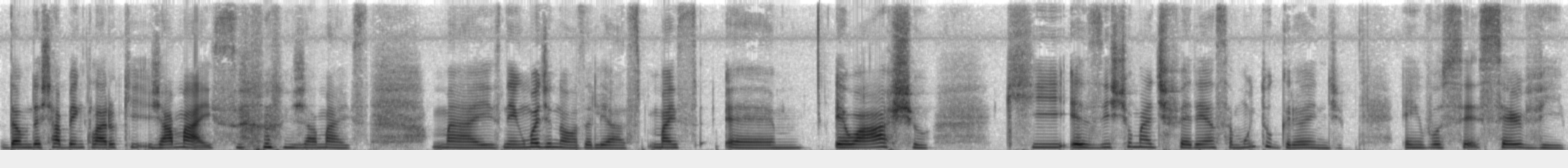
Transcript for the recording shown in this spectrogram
vamos deixar bem claro que jamais, jamais. Mas nenhuma de nós, aliás. Mas é, eu acho que existe uma diferença muito grande em você servir,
